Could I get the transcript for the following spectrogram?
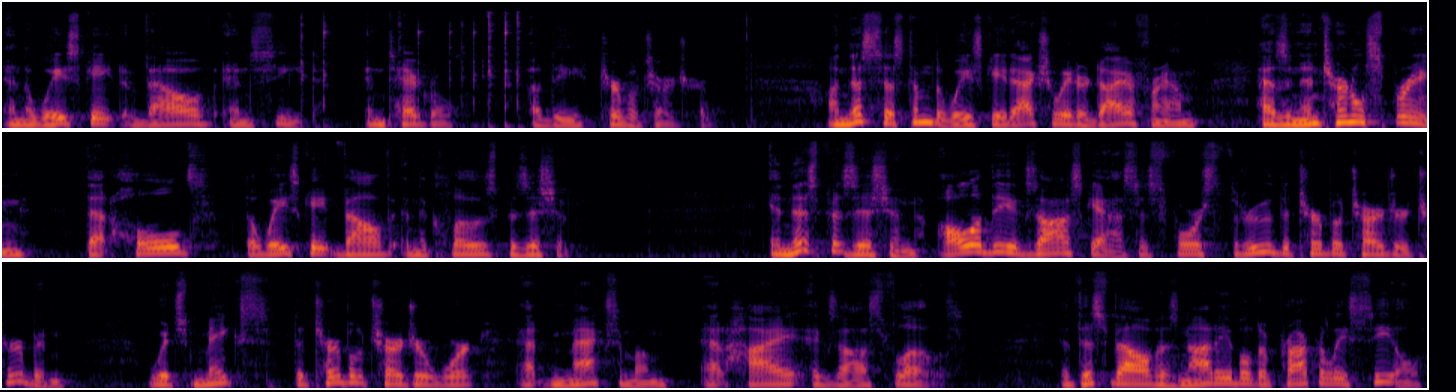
and the wastegate valve and seat integral of the turbocharger. On this system, the wastegate actuator diaphragm has an internal spring that holds the wastegate valve in the closed position. In this position, all of the exhaust gas is forced through the turbocharger turbine, which makes the turbocharger work at maximum at high exhaust flows. If this valve is not able to properly seal,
